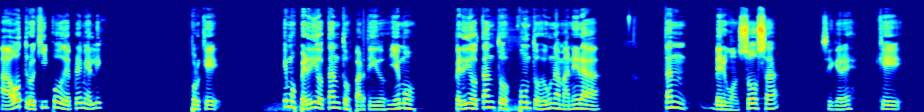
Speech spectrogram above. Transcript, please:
a otro equipo de Premier League. Porque hemos perdido tantos partidos y hemos perdido tantos puntos de una manera tan vergonzosa, si querés, que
